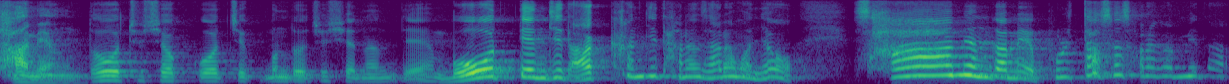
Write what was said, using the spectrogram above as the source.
사명도 주셨고 직분도 주셨는데 못된 짓 악한 짓 하는 사람은요 사명감에 불타서 살아갑니다.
